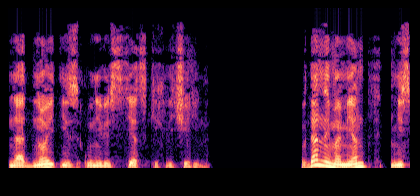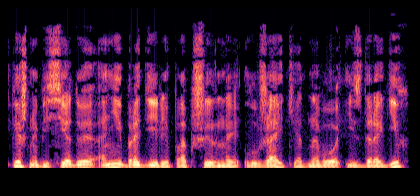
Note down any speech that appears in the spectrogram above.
на одной из университетских вечеринок. В данный момент, неспешно беседуя, они бродили по обширной лужайке одного из дорогих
